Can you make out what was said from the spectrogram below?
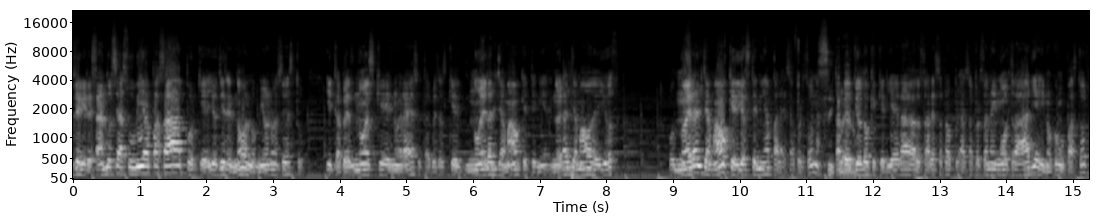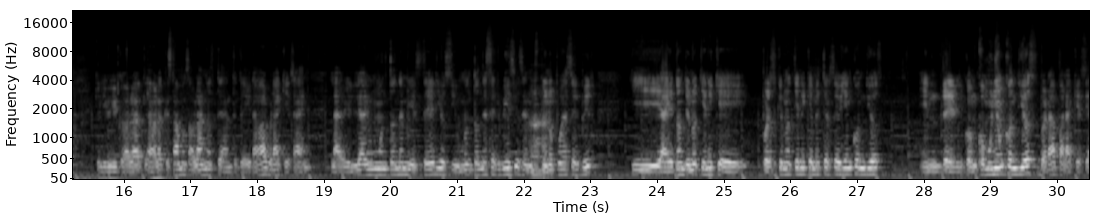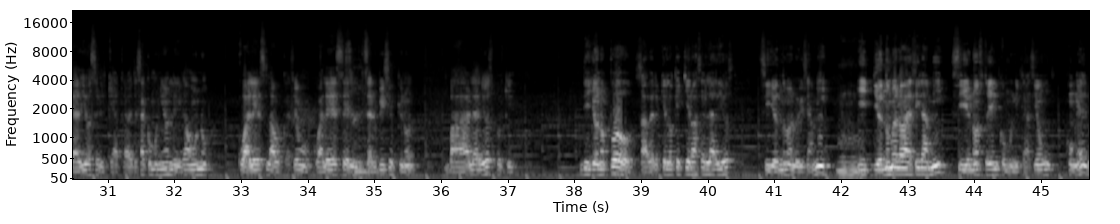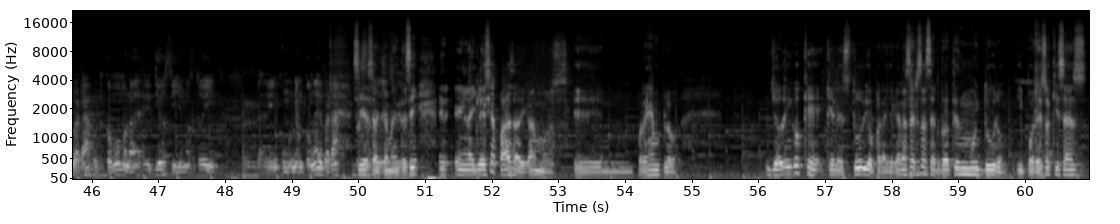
regresándose a su vida pasada porque ellos dicen, no, lo mío no es esto y tal vez no es que no era eso, tal vez es que no era el llamado que tenía, no era el llamado de Dios, o no era el llamado que Dios tenía para esa persona. tal vez Dios lo que quería era usar a esa, a esa persona en otra área y no como pastor. Que, que ahora, que estamos hablando antes de grabar, ¿verdad? Que en la Biblia hay un montón de ministerios y un montón de servicios en los que uno puede servir y ahí es donde uno tiene que, por eso es que uno tiene que meterse bien con Dios, en, con comunión con Dios, ¿verdad? Para que sea Dios el que a través de esa comunión le diga a uno cuál es la vocación o cuál es el servicio que uno va a darle a Dios, porque yo no puedo saber qué es lo que quiero hacerle a Dios si Dios no me lo dice a mí. Y Dios no me lo va a decir a mí si yo no estoy en comunicación con Él, ¿verdad? Porque ¿cómo me lo va a decir Dios si yo no estoy en comunión con Él, ¿verdad? Sí, exactamente, sí. En, la iglesia pasa, digamos, em, por ejemplo, yo digo que, que, el estudio para llegar a ser sacerdote es muy duro y por eso quizás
